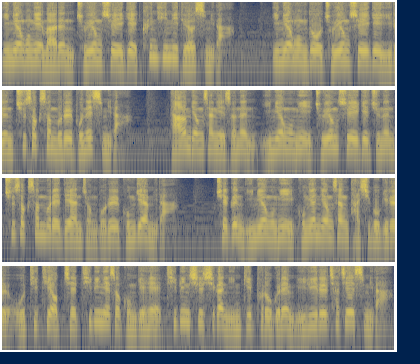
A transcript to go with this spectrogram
이명웅의 말은 조영수에게 큰 힘이 되었습니다. 이명웅도 조영수에게 이른 추석 선물을 보냈습니다. 다음 영상에서는 이명웅이 조영수에게 주는 추석 선물에 대한 정보를 공개합니다. 최근 이명웅이 공연 영상 다시 보기를 OTT 업체 티빙에서 공개해 티빙 실시간 인기 프로그램 1위를 차지했습니다.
